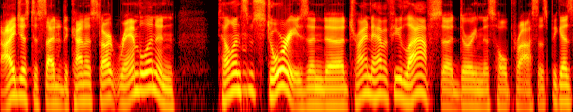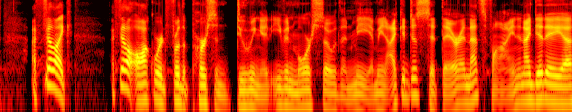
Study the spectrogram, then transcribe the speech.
I just decided to kind of start rambling and telling some stories and uh, trying to have a few laughs uh, during this whole process because I feel like I feel awkward for the person doing it even more so than me. I mean, I could just sit there and that's fine. And I did a uh,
